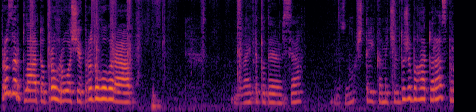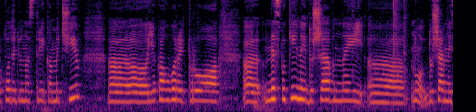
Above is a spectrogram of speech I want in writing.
про зарплату, про гроші, про договора. Давайте подивимося. Знову ж трійка мечів. Дуже багато раз проходить у нас трійка мечів, е, яка говорить про е, неспокійний душевний, е, ну, душевний,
